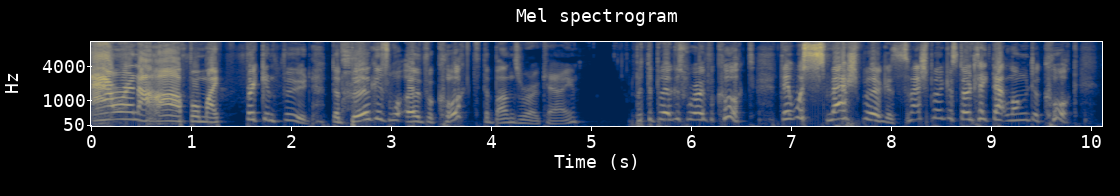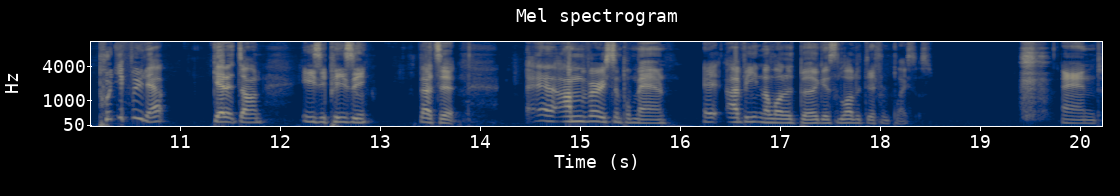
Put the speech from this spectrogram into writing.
hour and a half for my freaking food. The burgers were overcooked. The buns were okay. But the burgers were overcooked. There were smash burgers. Smash burgers don't take that long to cook. Put your food out, get it done. Easy peasy. That's it. Uh, I'm a very simple man. I've eaten a lot of burgers, a lot of different places. And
